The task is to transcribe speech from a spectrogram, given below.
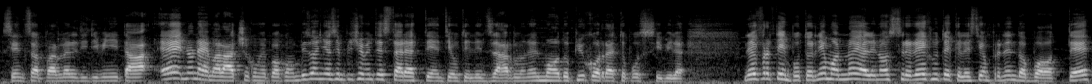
senza parlare di divinità. E non è malaccio come Pokémon, bisogna semplicemente stare attenti a utilizzarlo nel modo più corretto possibile. Nel frattempo torniamo a noi alle nostre reclute che le stiamo prendendo a botte.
